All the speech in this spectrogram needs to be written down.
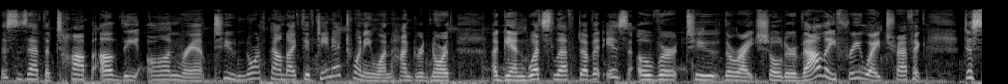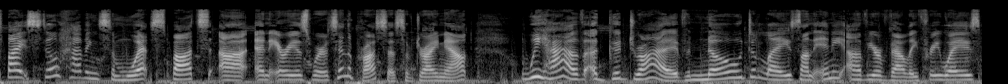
This is at the top of the on ramp to northbound I 15 at 2100 North. Again, what's left of it is over to the right shoulder. Valley Freeway traffic, despite still having some wet spots uh, and areas where it's in the process of drying out, we have a good drive. No delays on any of your Valley freeways.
